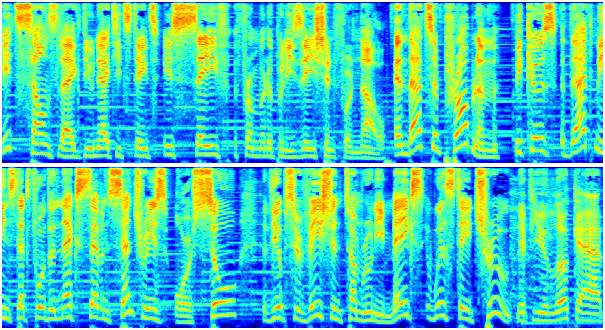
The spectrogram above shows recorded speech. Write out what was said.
it sounds like the United States is safe from monopolization for now. And that's a problem, because that means that for the next seven centuries or so, the observation Tom Rooney makes will stay true. If you look at,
